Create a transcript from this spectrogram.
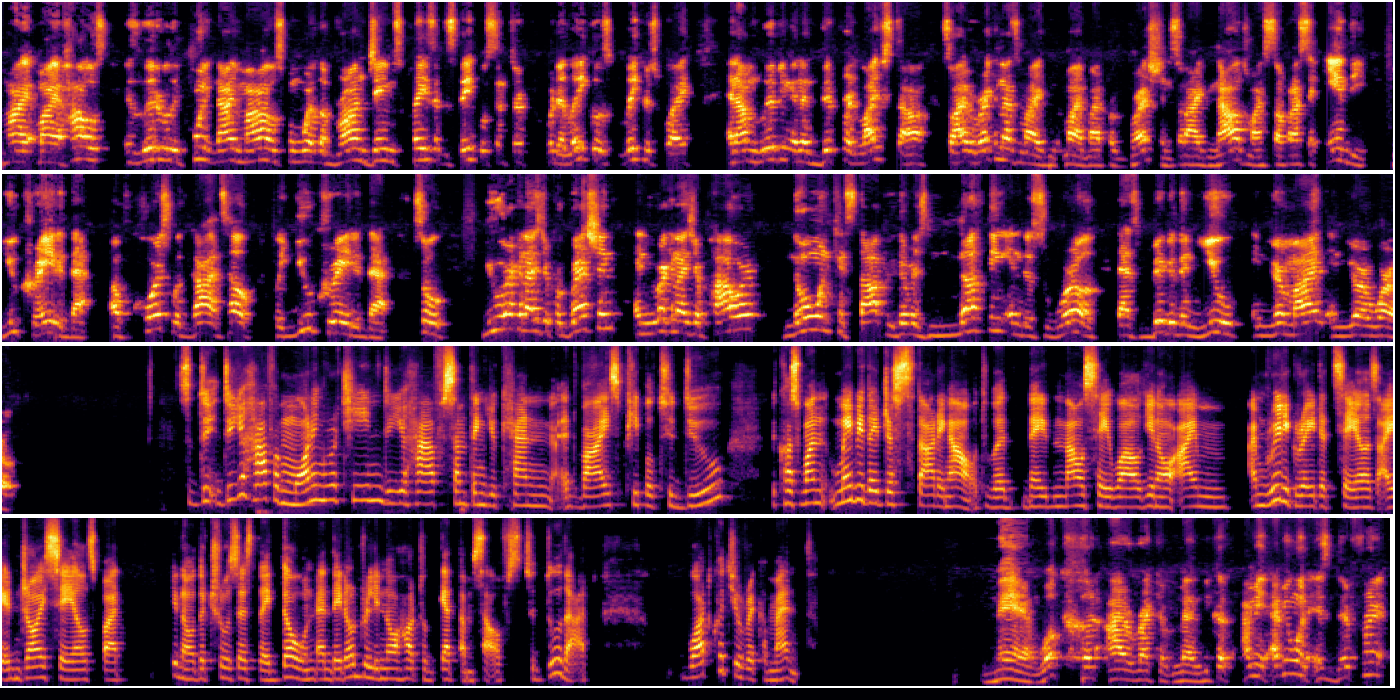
my my house is literally 0.9 miles from where LeBron James plays at the Staples Center, where the Lakers Lakers play, and I'm living in a different lifestyle. So I recognize my my my progression. So I acknowledge myself, and I say, Andy, you created that. Of course, with God's help, but you created that. So you recognize your progression and you recognize your power. No one can stop you. There is nothing in this world that's bigger than you in your mind in your world. So, do, do you have a morning routine? Do you have something you can advise people to do? Because when maybe they're just starting out, but they now say, "Well, you know, I'm I'm really great at sales. I enjoy sales, but you know, the truth is they don't, and they don't really know how to get themselves to do that." What could you recommend? Man, what could I recommend? Because I mean, everyone is different,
